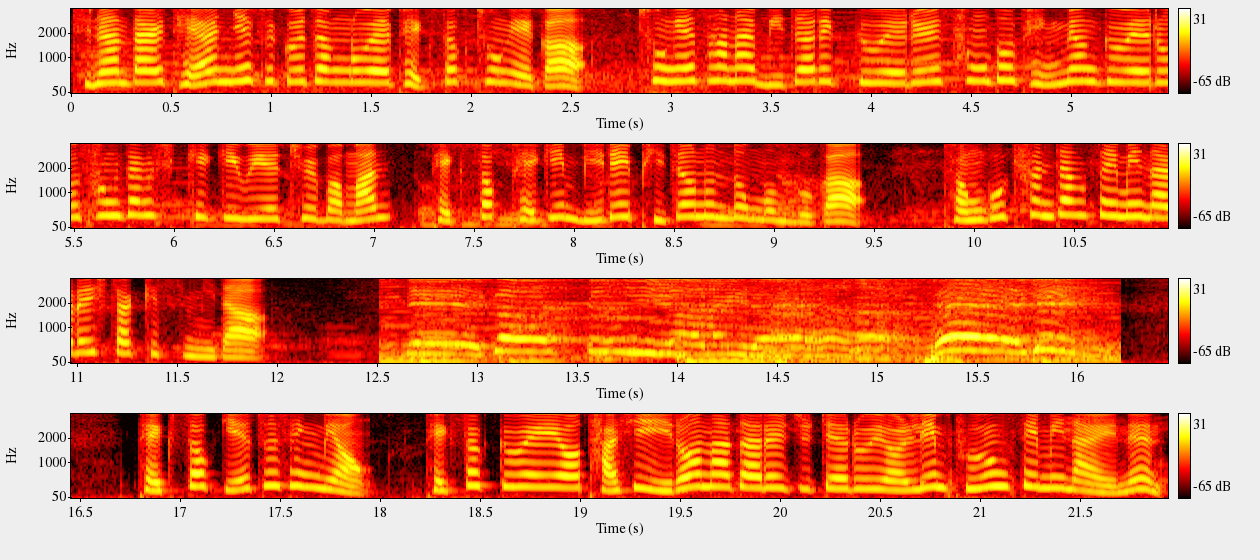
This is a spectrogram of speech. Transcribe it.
지난달 대한예수교장로회 백석총회가 총회 산하 미자립 교회를 성도 100명 교회로 성장시키기 위해 출범한 백석 백인 미래 비전 운동본부가 전국 현장 세미나를 시작했습니다. 백석 예수 생명, 백석교회여 다시 일어나자를 주제로 열린 부흥 세미나에는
